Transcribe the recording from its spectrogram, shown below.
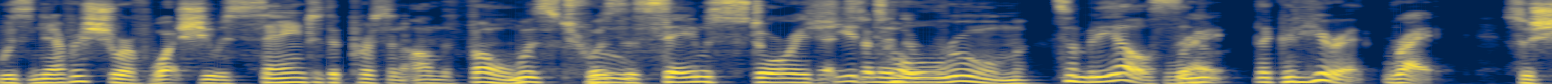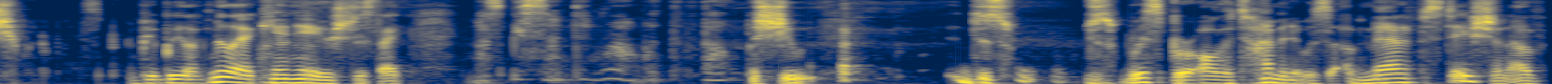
was never sure if what she was saying to the person on the phone was true. Was the same story that she someone in the room, somebody else, right. that could hear it. Right. So she would people be like, Millie, I can't hear you. She's like, there must be something wrong with the phone. But she just just whisper all the time. And it was a manifestation of,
